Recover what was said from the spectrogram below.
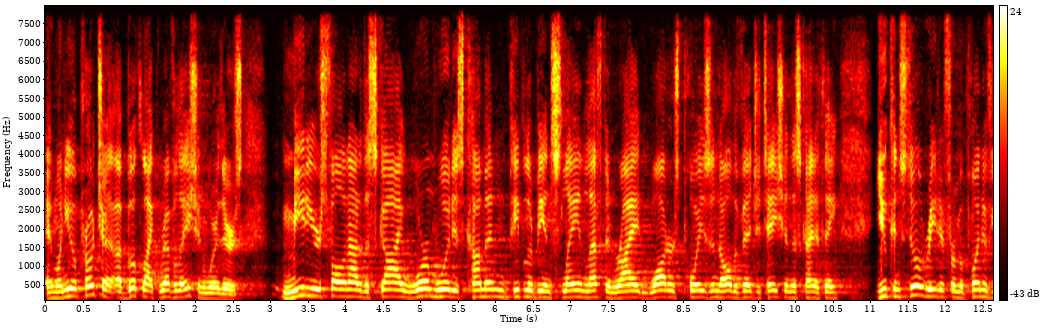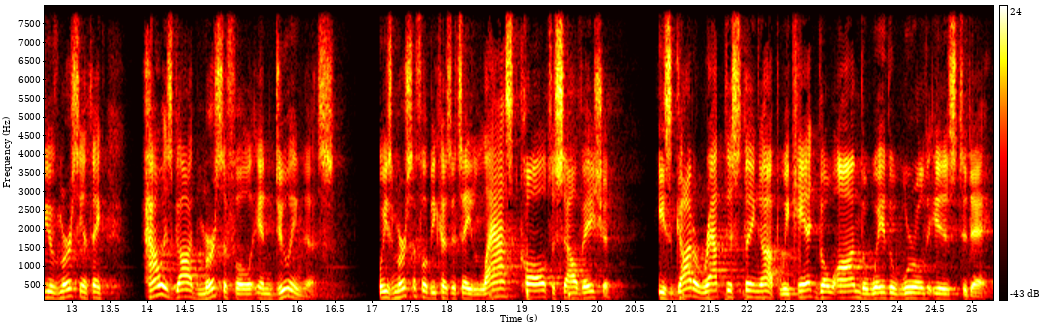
And when you approach a, a book like Revelation, where there's meteors falling out of the sky, wormwood is coming, people are being slain left and right, water's poisoned, all the vegetation, this kind of thing, you can still read it from a point of view of mercy and think, how is God merciful in doing this? Well, He's merciful because it's a last call to salvation. He's got to wrap this thing up. We can't go on the way the world is today.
